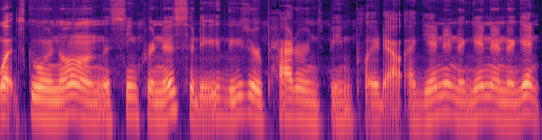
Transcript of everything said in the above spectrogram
what's going on, the synchronicity, these are patterns being played out again and again and again.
